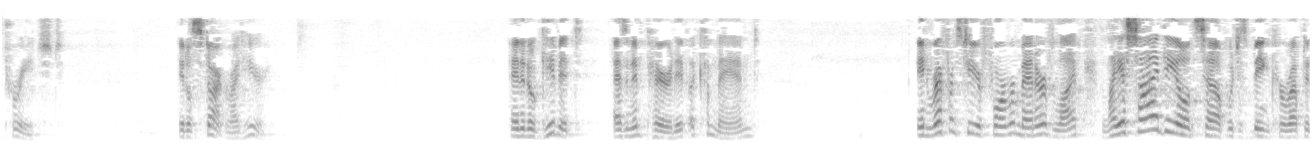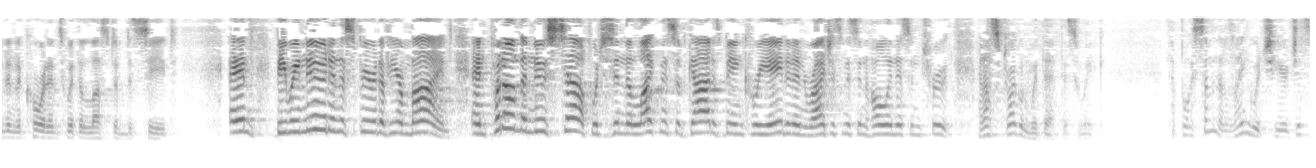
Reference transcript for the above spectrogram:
preached, it'll start right here. And it'll give it as an imperative, a command. in reference to your former manner of life, lay aside the old self which is being corrupted in accordance with the lust of deceit. And be renewed in the spirit of your mind, and put on the new self, which is in the likeness of God, as being created in righteousness and holiness and truth. And I struggled with that this week. But boy, some of the language here just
